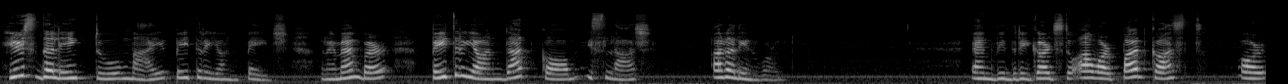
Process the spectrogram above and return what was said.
Here's the link to my Patreon page. Remember, patreon.com slash aralinworld. And with regards to our podcast, or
